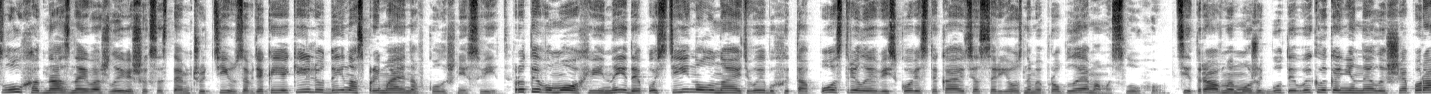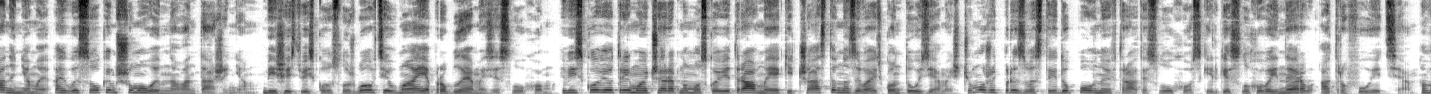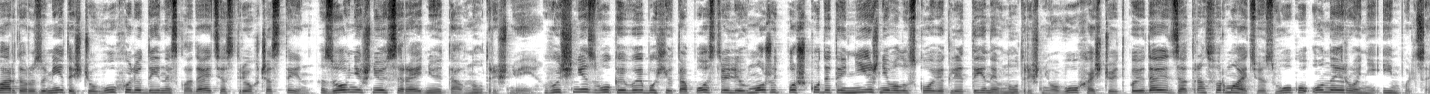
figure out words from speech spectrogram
Слух одна з найважливіших систем чуттів, завдяки якій людина сприймає навколишній світ. Проте в умовах війни, де постійно лунають вибухи та постріли, військові стикаються з серйозними проблемами слуху. Ці травми можуть бути викликані не лише пораненнями, а й високим шумовим навантаженням. Більшість військовослужбовців має проблеми зі слухом. Військові отримують черепно-мозкові травми, які часто називають контузіями, що можуть призвести до повної втрати слуху, оскільки слуховий нерв атрофується. Варто розуміти, що вухо людини складається з трьох частин: зовнішньої, середньої та внутрішньої. Гучні звуки вибухів та пострілів можуть пошкодити ніжні волоскові клітини внутрішнього вуха, що відповідають за трансформацію звуку у нейронні імпульси.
